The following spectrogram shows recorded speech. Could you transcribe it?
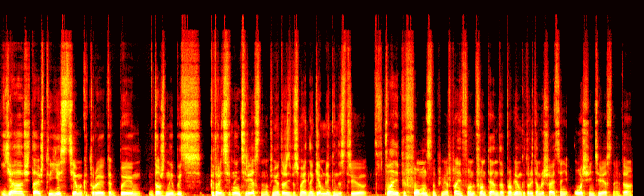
Я считаю, что есть темы, которые как бы должны быть которые действительно интересны. Например, даже если посмотреть на гемблинг-индустрию, в плане перформанс, например, в плане фронтенда, проблемы, которые там решаются, они очень интересные. Да?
